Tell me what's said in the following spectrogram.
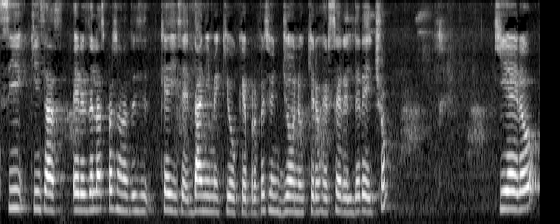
si quizás eres de las personas que dice, Dani, me equivoqué, profesión, yo no quiero ejercer el derecho, quiero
